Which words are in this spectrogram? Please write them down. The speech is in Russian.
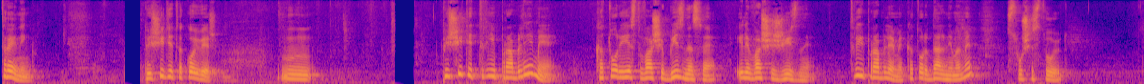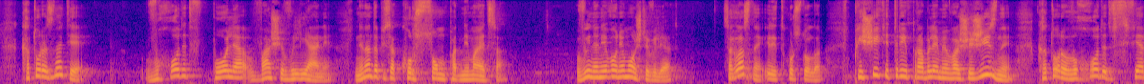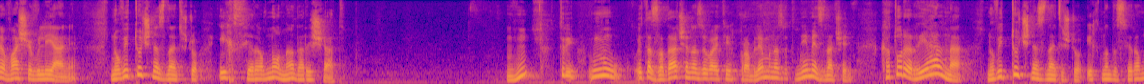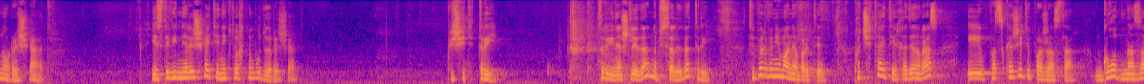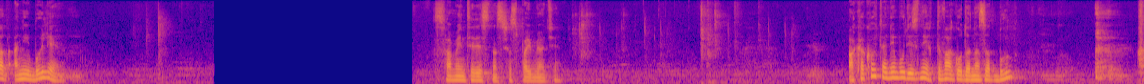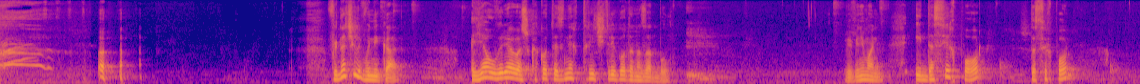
тренинг. Пишите такую вещь. Пишите три проблемы, которые есть в вашем бизнесе или в вашей жизни. Три проблемы, которые в данный момент существуют. Которые, знаете, входят в поле ваше влияния. Не надо писать курсом поднимается. Вы на него не можете влиять. Согласны? Или курс доллара. Пишите три проблемы в вашей жизни, которые выходят в сферу вашего влияния. Но вы точно знаете, что их все равно надо решать. Угу. Три. Ну, это задача называйте их, проблемы называйте, не имеет значения. Которые реально, но вы точно знаете, что их надо все равно решать. Если вы не решаете, никто их не будет решать. Пишите три. Три нашли, да? Написали, да? Три. Теперь внимание обратите. Почитайте их один раз и подскажите, пожалуйста, год назад они были? Самое интересное сейчас поймете. А какой-то-нибудь из них два года назад был? Вы начали вникать? Я уверяю вас, что какой-то из них 3-4 года назад был. Вы внимание. И до сих пор, до сих пор,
